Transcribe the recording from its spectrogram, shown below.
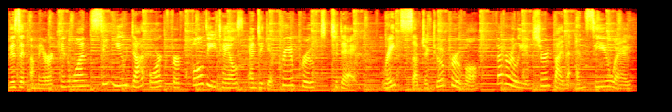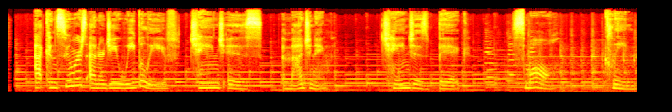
Visit AmericanOneCU.org for full details and to get pre approved today. Rates subject to approval. Federally insured by the NCUA. At Consumers Energy, we believe change is imagining. Change is big, small, clean.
